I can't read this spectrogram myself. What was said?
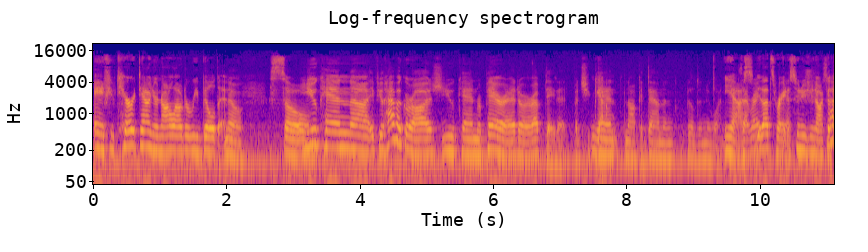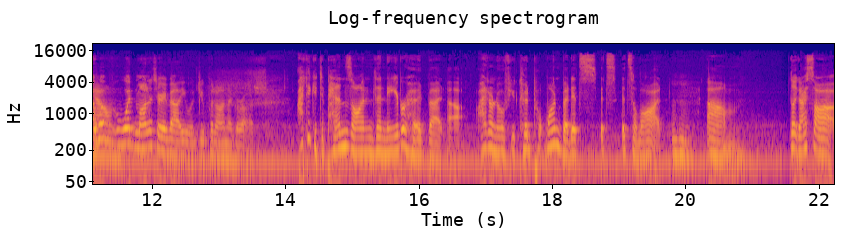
and if you tear it down, you're not allowed to rebuild it. No. So You can, uh, if you have a garage, you can repair it or update it, but you can't knock it down and build a new one. Yeah, Is that right? that's right. Yeah. As soon as you knock so it down. What, what monetary value would you put on a garage? I think it depends on the neighborhood, but uh, I don't know if you could put one, but it's it's it's a lot. Um, like I saw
